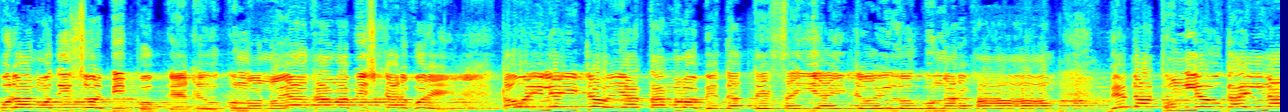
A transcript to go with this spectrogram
কোরআন হদিসের বিপক্ষে কেউ কোনো নয়া খাম আবিষ্কার করে, তাহলে এটা হইয়া থাকল বেদাতে সাইয়া এটা হইল গুনার খাম বেদাত শুনলেও গাইল না,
